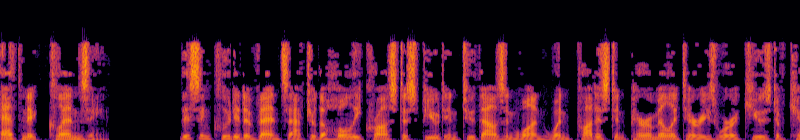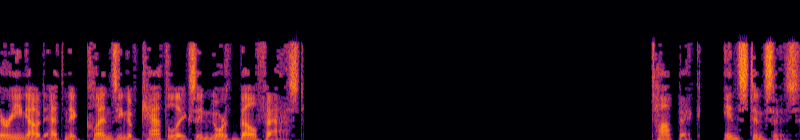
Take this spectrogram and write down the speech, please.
«ethnic cleansing». This included events after the Holy Cross dispute in 2001 when Protestant paramilitaries were accused of carrying out ethnic cleansing of Catholics in North Belfast. Instances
